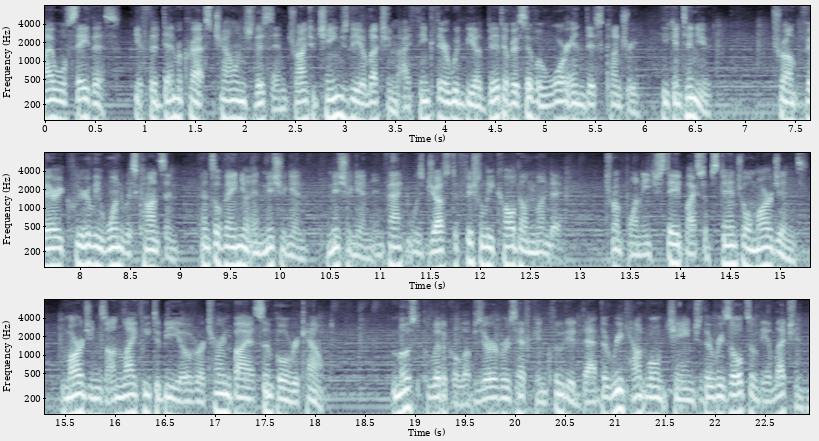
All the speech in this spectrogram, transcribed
I will say this, if the Democrats challenge this and try to change the election I think there would be a bit of a civil war in this country, he continued. Trump very clearly won Wisconsin, Pennsylvania and Michigan. Michigan in fact was just officially called on Monday. Trump won each state by substantial margins, margins unlikely to be overturned by a simple recount. Most political observers have concluded that the recount won't change the results of the election.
